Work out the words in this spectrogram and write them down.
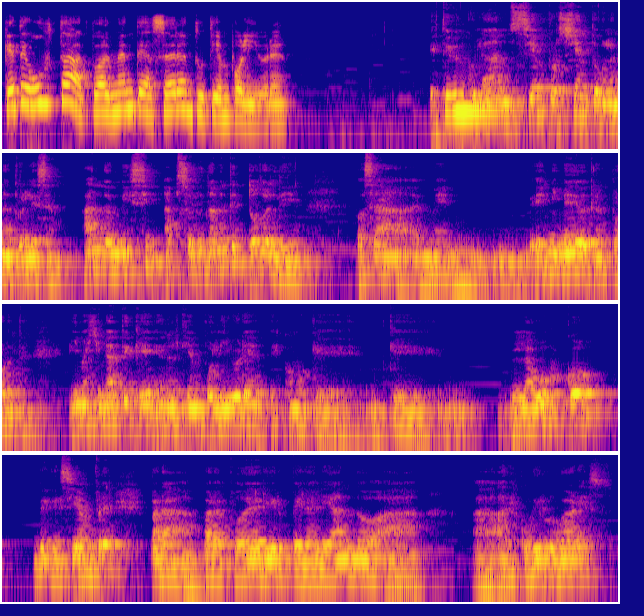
¿Qué te gusta actualmente hacer en tu tiempo libre? Estoy vinculada 100% con la naturaleza. Ando en bici absolutamente todo el día. O sea, es mi medio de transporte. Imagínate que en el tiempo libre es como que, que la busco desde siempre para, poder ir pedaleando a, descubrir lugares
